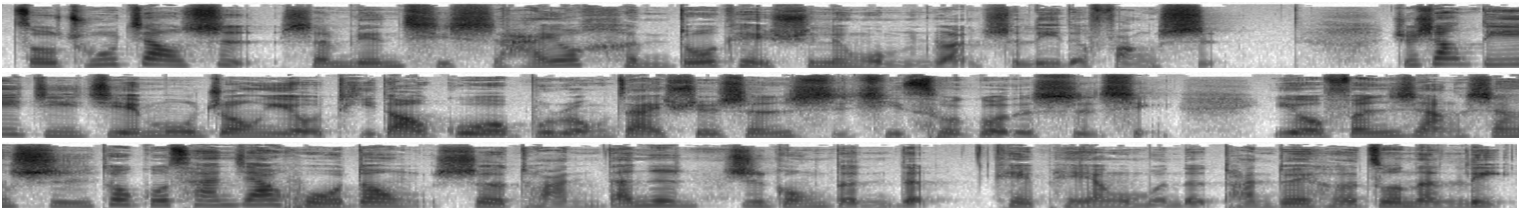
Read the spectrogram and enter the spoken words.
走出教室，身边其实还有很多可以训练我们软实力的方式。就像第一集节目中也有提到过，不容在学生时期错过的事情，也有分享，像是透过参加活动、社团、担任志工等等，可以培养我们的团队合作能力，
